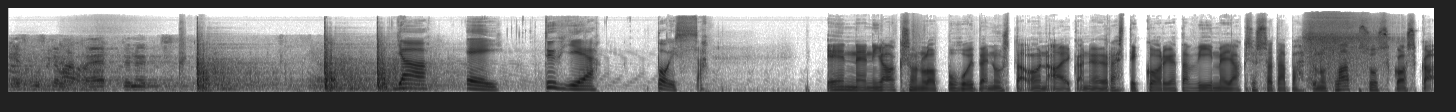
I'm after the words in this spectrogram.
Keskustelu päättynyt. Ja ei. Tyhjiä poissa ennen jakson loppuhuipennusta on aika nöyrästi korjata viime jaksossa tapahtunut lapsus, koska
